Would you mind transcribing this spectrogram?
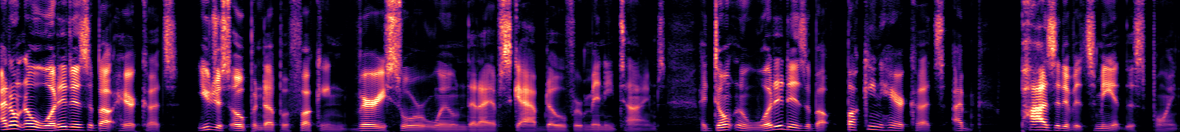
I don't know what it is about haircuts. You just opened up a fucking very sore wound that I have scabbed over many times. I don't know what it is about fucking haircuts. I'm positive it's me at this point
